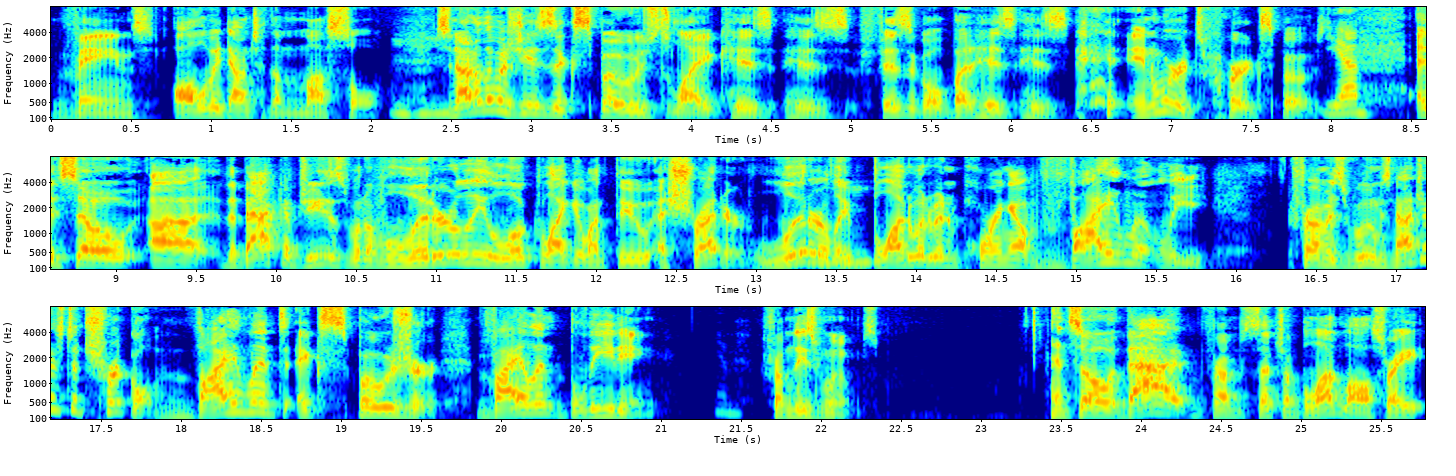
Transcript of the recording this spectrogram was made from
veins all the way down to the muscle Mm-hmm. so not only was jesus exposed like his his physical but his his inwards were exposed yeah. and so uh, the back of Jesus would have literally looked like it went through a shredder. Literally, blood would have been pouring out violently from his wounds, not just a trickle, violent exposure, violent bleeding from these wounds. And so that from such a blood loss, right,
